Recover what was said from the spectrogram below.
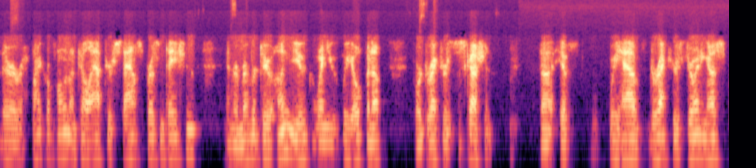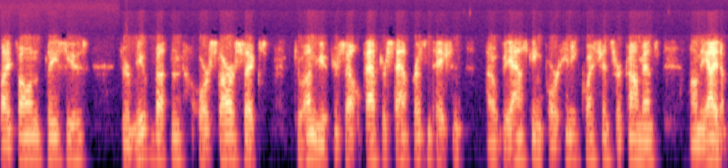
their microphone until after staff's presentation. And remember to unmute when you, we open up for director's discussion. Uh, if we have directors joining us by phone, please use your mute button or star six to unmute yourself. After staff presentation, I will be asking for any questions or comments on the item.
